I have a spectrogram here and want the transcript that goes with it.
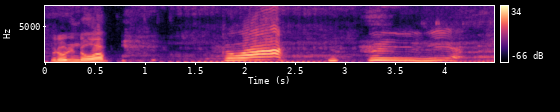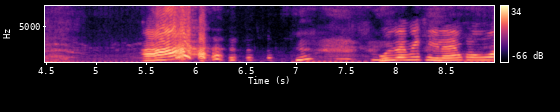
ไปดูดินโดครับ กลัวเฮ้ยเนี่ยอะหูตัวเองไม่ขี่แล้วกลัว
